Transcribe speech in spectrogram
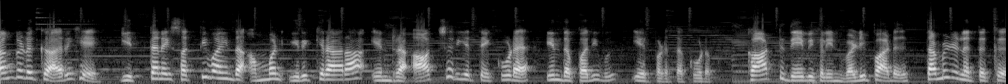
தங்களுக்கு அருகே இத்தனை சக்தி வாய்ந்த அம்மன் இருக்கிறாரா என்ற ஆச்சரியத்தை கூட இந்த பதிவு ஏற்படுத்தக்கூடும். காட்டு தேவிகளின் வழிபாடு தமிழினத்துக்கு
